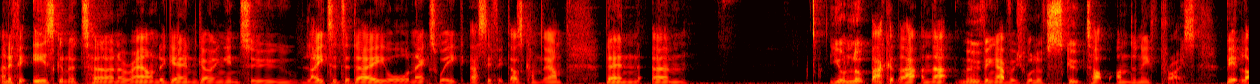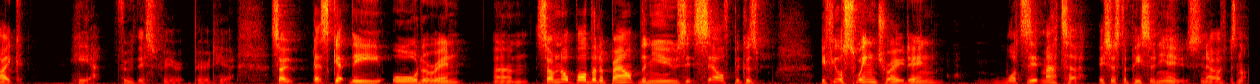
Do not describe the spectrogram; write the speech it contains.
And if it is going to turn around again going into later today or next week, that's if it does come down, then um, you'll look back at that and that moving average will have scooped up underneath price. Bit like here through this period here. So let's get the order in. Um, so I'm not bothered about the news itself because if you're swing trading, what does it matter? It's just a piece of news. You know, it's not.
